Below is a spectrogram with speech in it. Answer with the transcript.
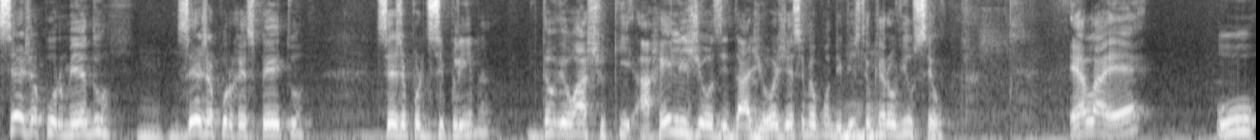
seja por medo, uhum. seja por respeito, seja por disciplina. Então eu acho que a religiosidade hoje, esse é meu ponto de vista, uhum. eu quero ouvir o seu. Ela é o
